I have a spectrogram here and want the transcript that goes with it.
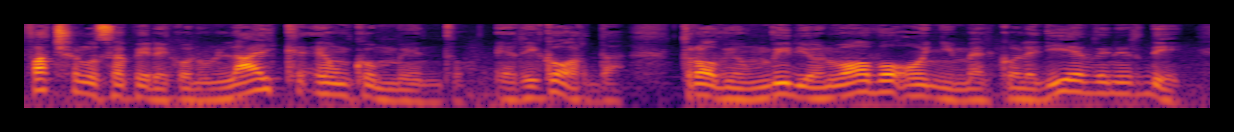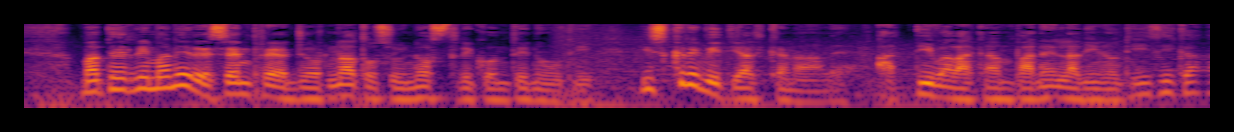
faccelo sapere con un like e un commento e ricorda, trovi un video nuovo ogni mercoledì e venerdì, ma per rimanere sempre aggiornato sui nostri contenuti iscriviti al canale, attiva la campanella di notifica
